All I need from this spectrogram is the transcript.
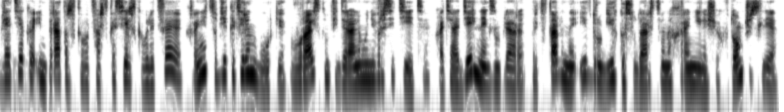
Библиотека Императорского царско-сельского лицея хранится в Екатеринбурге, в Уральском федеральном университете, хотя отдельные экземпляры представлены и в других государственных хранилищах, в том числе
